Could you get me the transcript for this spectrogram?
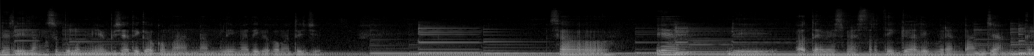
dari yang sebelumnya bisa 3,65 3,7 so ya yeah, di OTW semester 3 liburan panjang ke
